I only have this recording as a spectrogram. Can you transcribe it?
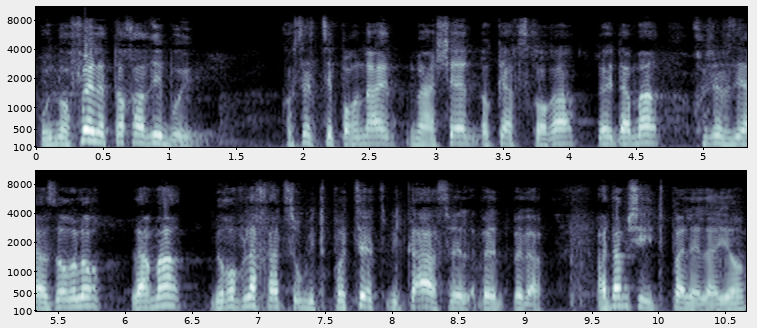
הוא נופל לתוך הריבוי. כוסס ציפורניים, מעשן, לוקח סחורה, לא יודע מה, חושב שזה יעזור לו. למה? מרוב לחץ הוא מתפוצץ מכעס ולך. אדם שהתפלל היום,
